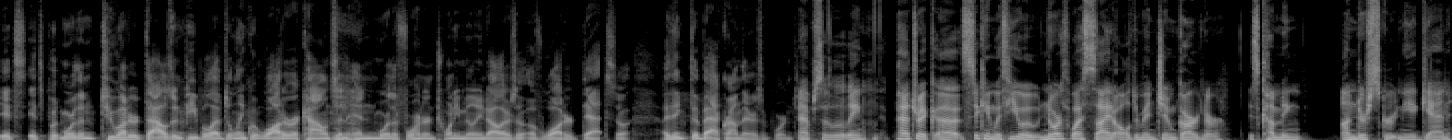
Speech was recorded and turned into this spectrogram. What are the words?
it's it's put more than 200,000 people have delinquent water accounts and, and more than 420 million dollars of, of water debt. So I think the background there is important too. Absolutely. Patrick, uh, sticking with you, Northwest Side Alderman Jim Gardiner is coming under scrutiny again.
